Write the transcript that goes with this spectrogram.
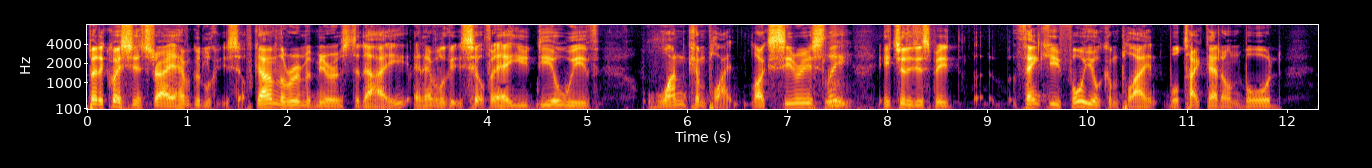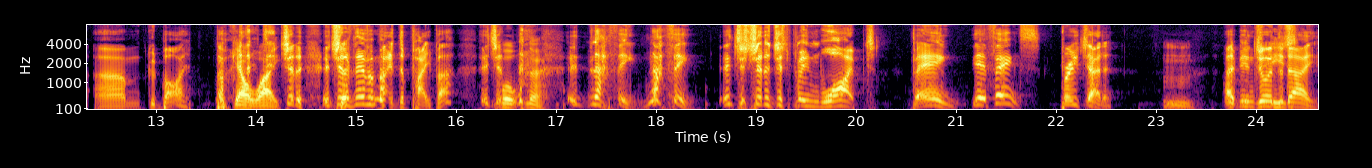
but a question, Australia. Have a good look at yourself. Go into the room of mirrors today and have a look at yourself and how you deal with one complaint. Like seriously, it should have just been. Thank you for your complaint. We'll take that on board. Um, goodbye. But go away. It should have, it should have never made the paper. It should, Well, no. it- nothing, nothing. It just should have just been wiped. Bang. Yeah, thanks. Appreciate it. Hope you enjoyed the day.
